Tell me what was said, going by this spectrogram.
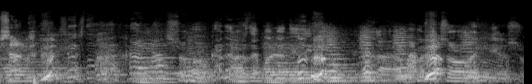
Την πριγκίπισσα. Θα χαλάσω. Κανένας δεν μπορεί να τη δει. Έλα, πάμε στο ξενοδοχείο σου.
